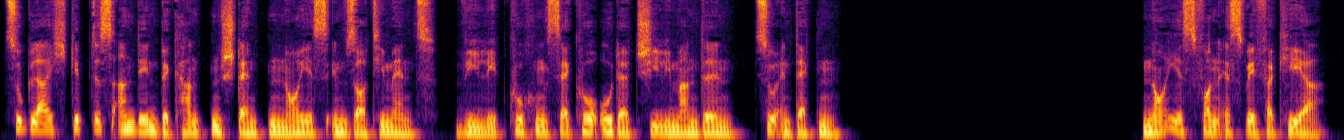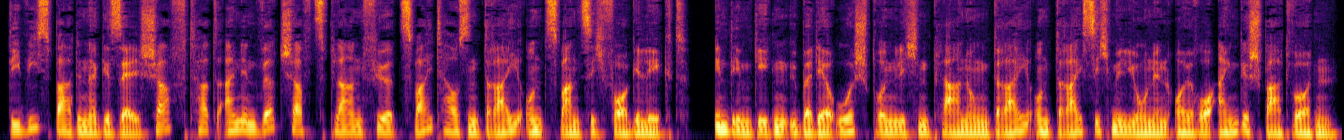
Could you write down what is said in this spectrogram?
Zugleich gibt es an den bekannten Ständen Neues im Sortiment, wie Lebkuchen Sekko oder Chili-Mandeln, zu entdecken. Neues von SW Verkehr. Die Wiesbadener Gesellschaft hat einen Wirtschaftsplan für 2023 vorgelegt, in dem gegenüber der ursprünglichen Planung 33 Millionen Euro eingespart wurden.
